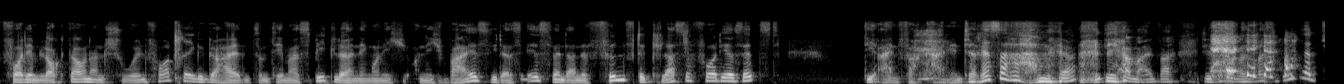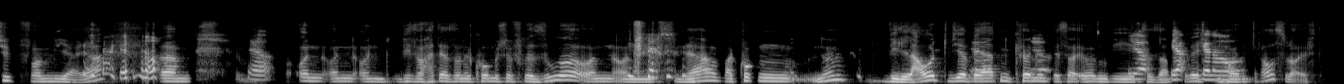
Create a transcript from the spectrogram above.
vor dem Lockdown an Schulen Vorträge gehalten zum Thema Speed Learning. Und ich, und ich weiß, wie das ist, wenn da eine fünfte Klasse vor dir sitzt die einfach kein Interesse haben, ja. Die haben einfach, die sagen, was, was will der Typ von mir, ja? ja, genau. ähm, ja. Und, und, und wieso hat er so eine komische Frisur und, und ja, mal gucken, ne, wie laut wir ja. werden können, bis er irgendwie zusammenbricht genau. und rausläuft.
